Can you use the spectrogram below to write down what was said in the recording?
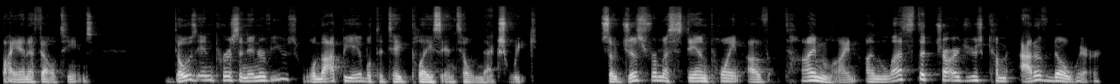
by NFL teams. Those in person interviews will not be able to take place until next week. So, just from a standpoint of timeline, unless the Chargers come out of nowhere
